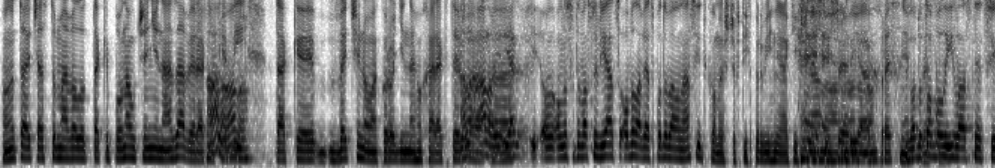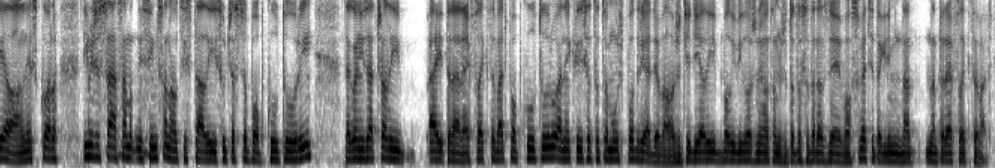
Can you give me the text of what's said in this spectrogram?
ono to aj často mávalo také ponaučenie na záver, ako Áno, keby áno. také väčšinou ako rodinného charakteru. Áno, a, áno, a, ja, ono sa to vlastne viac, oveľa viac podobalo na sitcom ešte v tých prvých nejakých Hej, šiestich áno, áno, sériách. áno, presne, Lebo to presne. bol ich vlastne cieľ, ale neskôr tým, že sa samotní Simpsonovci stali súčasťou popkultúry, tak oni začali aj teda reflektovať popkultúru a niekedy sa to tomu už podriadovalo, že tie diely boli vyložené o tom, že toto sa teraz deje deje vo svete, tak idem na, na to reflektovať.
